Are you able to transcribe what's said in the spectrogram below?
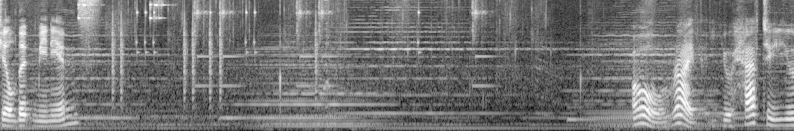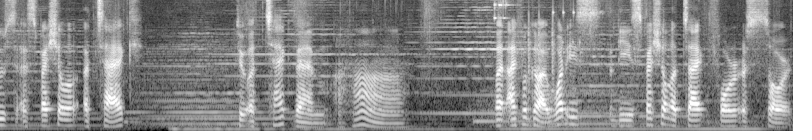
Shielded minions? Oh, right. You have to use a special attack to attack them. Uh-huh. But I forgot, what is the special attack for a sword?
